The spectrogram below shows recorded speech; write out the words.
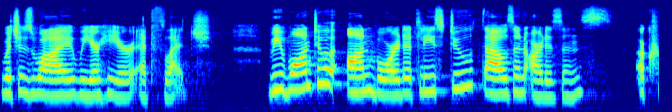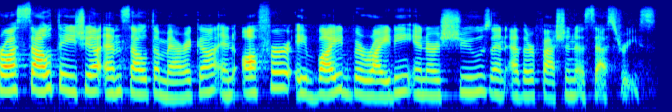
which is why we are here at Fledge. We want to onboard at least 2,000 artisans across South Asia and South America and offer a wide variety in our shoes and other fashion accessories.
